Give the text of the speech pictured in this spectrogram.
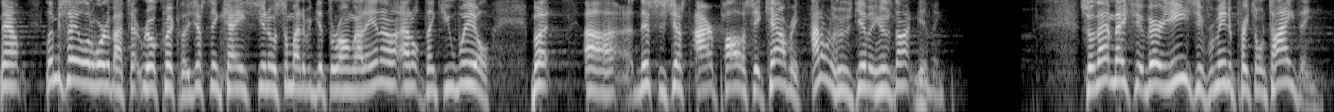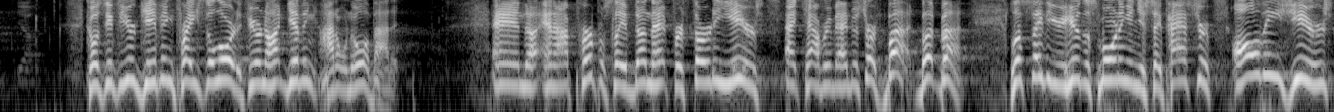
Now, let me say a little word about that real quickly, just in case you know somebody would get the wrong idea. And I don't think you will, but uh, this is just our policy at Calvary. I don't know who's giving, who's not giving. So that makes it very easy for me to preach on tithing. Because if you're giving, praise the Lord. If you're not giving, I don't know about it. And, uh, and I purposely have done that for 30 years at Calvary Baptist Church. But, but, but, Let's say that you're here this morning and you say, Pastor, all these years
